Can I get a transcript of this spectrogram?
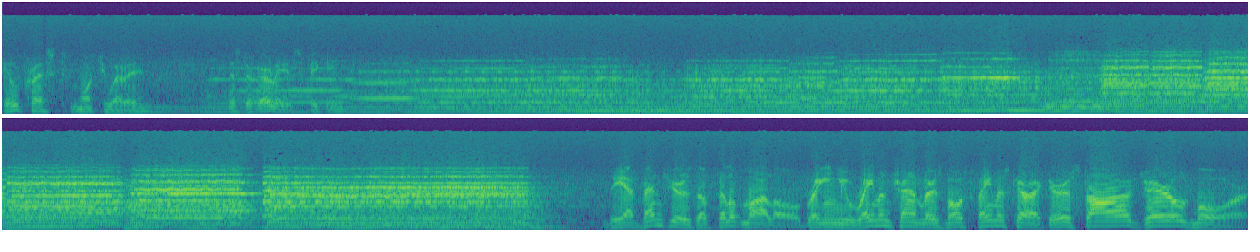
Hillcrest Mortuary. Mr. Early is speaking. Adventures of Philip Marlowe, bringing you Raymond Chandler's most famous character, star Gerald Mohr,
